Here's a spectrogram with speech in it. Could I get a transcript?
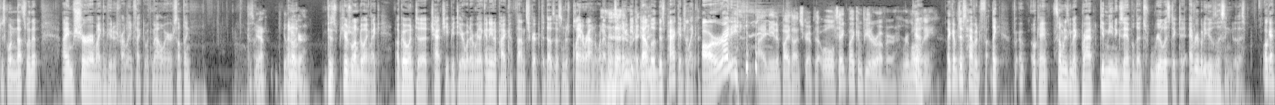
just going nuts with it. I am sure my computer's probably infected with malware or something. Because Yeah. Don't- because here's what I'm doing. Like, I'll go into ChatGPT or whatever. Like, I need a Python script that does this. I'm just playing around or whatever. It's like, you need to download this package. I'm like, alrighty. I need a Python script that will take my computer over remotely. like, I'm just having fun. Like, f- uh, okay, somebody's gonna be like, Brad, give me an example that's realistic to everybody who's listening to this. Okay,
